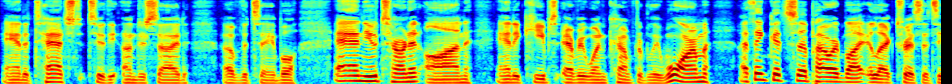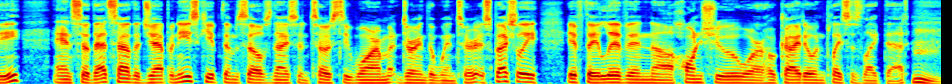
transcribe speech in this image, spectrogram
and attached to the underside of the table. And you turn it on and it keeps everyone comfortably warm. I think it's uh, powered by electricity. And so that's how the Japanese keep themselves nice and toasty toasty warm during the winter, especially if they live in uh, Honshu or Hokkaido and places like that. Mm.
